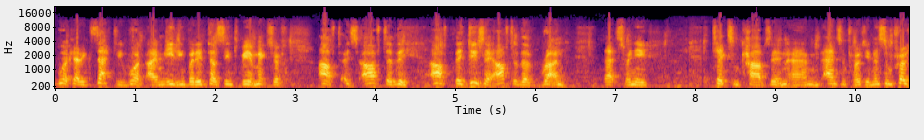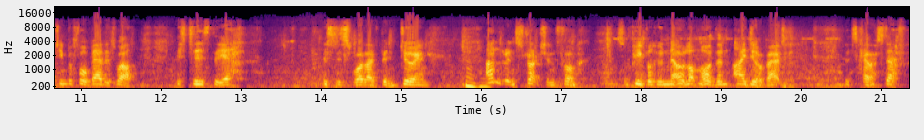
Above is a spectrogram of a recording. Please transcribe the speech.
work out exactly what I'm eating, but it does seem to be a mixture of after it's after the after they do say after the run, that's when you take some carbs in and, and some protein and some protein before bed as well. This is the uh, this is what I've been doing mm-hmm. under instruction from some people who know a lot more than I do about this kind of stuff.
